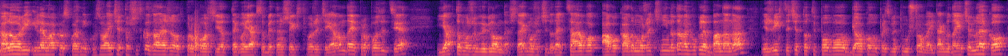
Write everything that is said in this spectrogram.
kalorii, ile makroskładników. Słuchajcie, to wszystko zależy od proporcji, od tego jak sobie ten shake stworzycie. Ja Wam daję propozycję, jak to może wyglądać, tak? Możecie dodać całe awo- awokado, możecie nie dodawać w ogóle banana, jeżeli chcecie to typowo białkowo powiedzmy tłuszczowe i tak dodajecie mleko,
